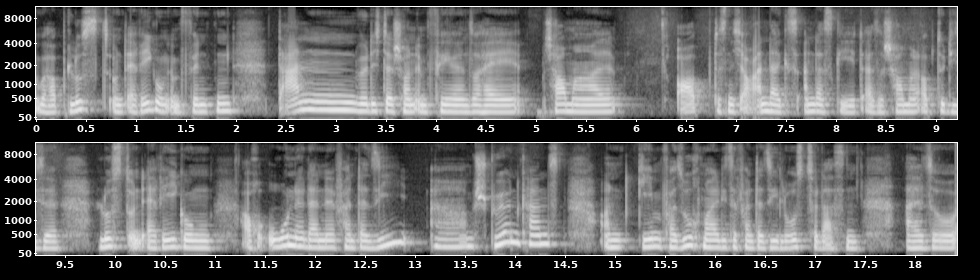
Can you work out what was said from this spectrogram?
überhaupt Lust und Erregung empfinden, dann würde ich dir schon empfehlen, so hey, schau mal, ob das nicht auch anders, anders geht. Also schau mal, ob du diese Lust und Erregung auch ohne deine Fantasie äh, spüren kannst und geh, versuch mal, diese Fantasie loszulassen. Also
